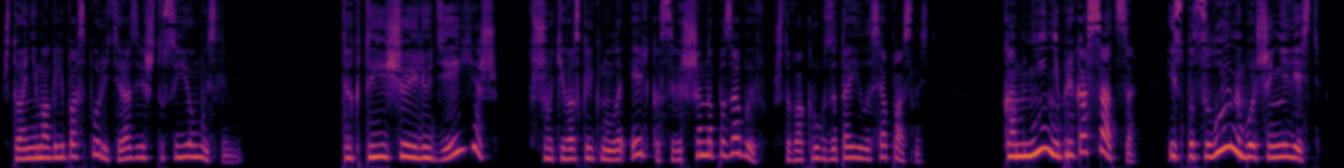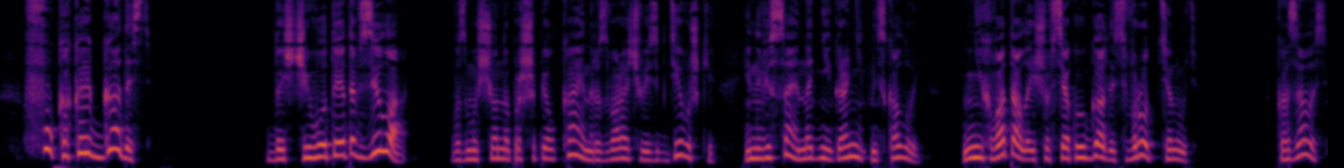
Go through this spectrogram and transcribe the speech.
что они могли поспорить разве что с ее мыслями. — Так ты еще и людей ешь? — в шоке воскликнула Элька, совершенно позабыв, что вокруг затаилась опасность. — Ко мне не прикасаться! И с поцелуями больше не лезть! Фу, какая гадость! — Да с чего ты это взяла? — возмущенно прошипел Каин, разворачиваясь к девушке и нависая над ней гранитной скалой. Не хватало еще всякую гадость в рот тянуть. Казалось,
